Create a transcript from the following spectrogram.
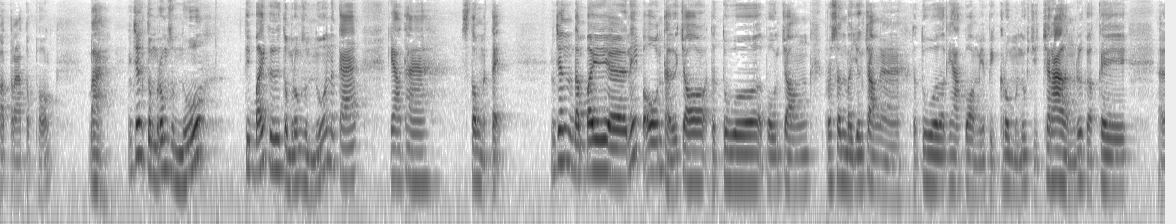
កត់ត្រាទុកផង បាទអញ្ចឹងតម្រងសំណួរទី3គឺតម្រងសំណួរនឹងការគេហៅថាស្ទង់មតិអញ្ចឹងដើម្បីនេះបងអូនត្រូវចទទួលបងអូនចង់ប្រសិនបើយើងចង់ទទួលគេហៅព័ត៌មានពីក្រុមមនុស្សជាច្រើនឬក៏គេអឺ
